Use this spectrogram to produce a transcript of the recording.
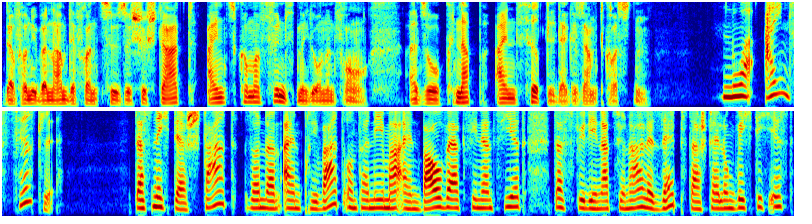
Davon übernahm der französische Staat 1,5 Millionen Francs, also knapp ein Viertel der Gesamtkosten. Nur ein Viertel? Dass nicht der Staat, sondern ein Privatunternehmer ein Bauwerk finanziert, das für die nationale Selbstdarstellung wichtig ist,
